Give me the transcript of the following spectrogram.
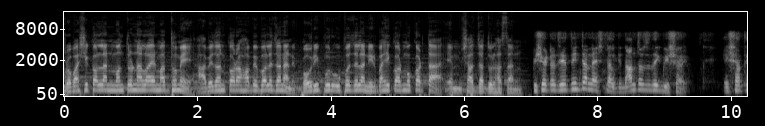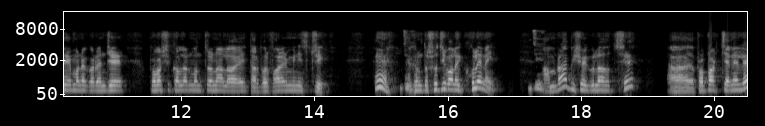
প্রবাসী কল্যাণ মন্ত্রণালয়ের মাধ্যমে আবেদন করা হবে বলে জানান গৌরীপুর উপজেলা নির্বাহী কর্মকর্তা এম সাজ্জাদুল হাসান। বিষয়টা যেহেতু ইন্টারন্যাশনাল কিন্তু আন্তর্জাতিক বিষয়। এর সাথে মনে করেন যে প্রবাসী কল্যাণ মন্ত্রণালয় তারপর ফরেন মিনিস্ট্রি হ্যাঁ? এখন তো সচিবালয় খুলে নাই। আমরা বিষয়গুলো হচ্ছে প্রপার চ্যানেলে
